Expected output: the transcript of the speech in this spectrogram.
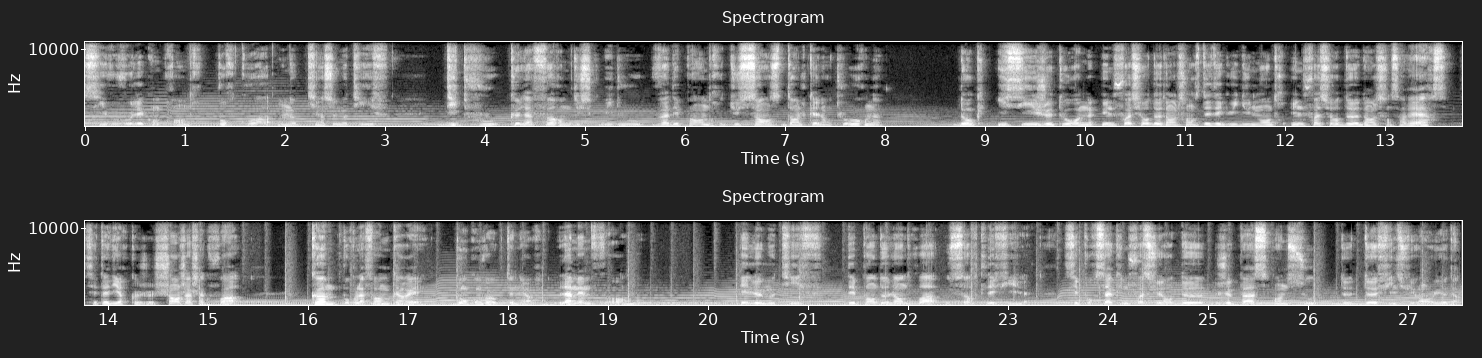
Si vous voulez comprendre pourquoi on obtient ce motif, dites-vous que la forme du Scooby-Doo va dépendre du sens dans lequel on tourne. Donc ici, je tourne une fois sur deux dans le sens des aiguilles d'une montre, une fois sur deux dans le sens inverse, c'est-à-dire que je change à chaque fois, comme pour la forme carrée, donc on va obtenir la même forme, et le motif dépend de l'endroit où sortent les fils. C'est pour ça qu'une fois sur deux, je passe en dessous de deux fils suivants au lieu d'un.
